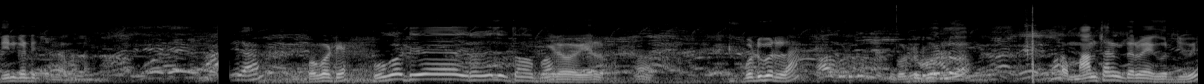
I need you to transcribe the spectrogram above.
దీనికంటే చిన్నగా ఒకటి ఒకటి ఇరవై వేలు చెప్తాను ఇరవై వేలు. గుడ్డు గొర్రెలా గుడ్డు గొర్రెలు మాంసానికి తరువాయి గుర్జువి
